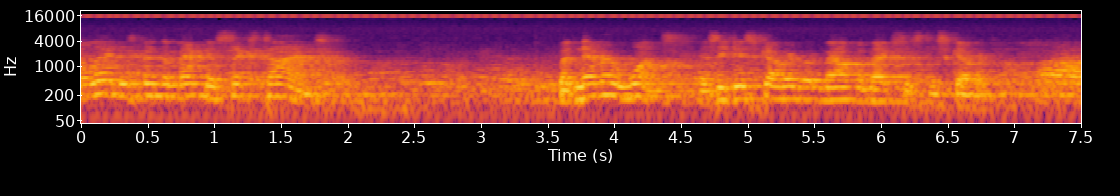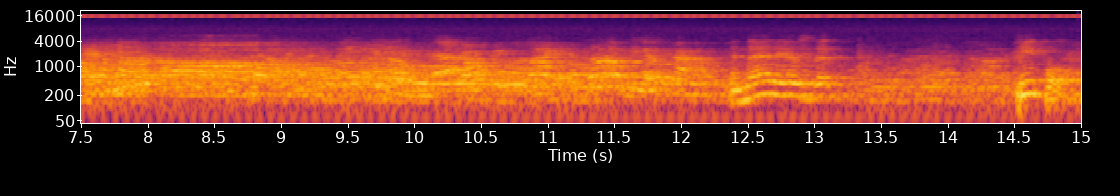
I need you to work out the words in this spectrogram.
Khalid has been to Mecca six times. But never once has he discovered what Malcolm X has discovered. And that is that people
